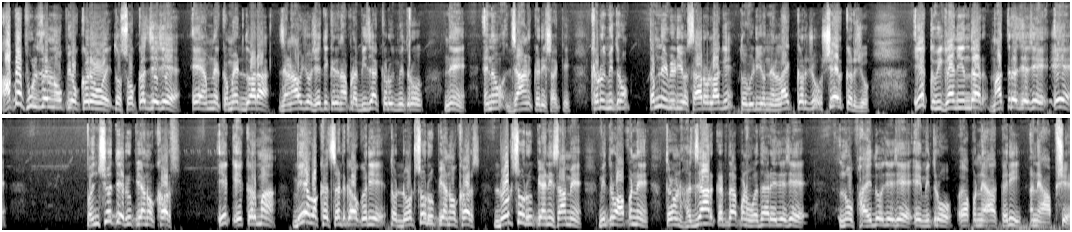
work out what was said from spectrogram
આપે ફૂલઝલનો ઉપયોગ કર્યો હોય તો ચોક્કસ જે છે એ અમને કમેન્ટ દ્વારા જણાવજો, જેથી કરીને આપણા બીજા ખેડૂત મિત્રોને એનો જાણ કરી શકે. ખેડૂત મિત્રો, તમને વીડિયો સારો લાગે તો વિડીયોને લાઇક કરજો, શેર કરજો. એક વીઘાની અંદર માત્ર જે છે એ પંચોતેર રૂપિયાનો ખર્ચ. એક એકરમાં બે વખત છંટકાવ કરીએ તો દોઢસો રૂપિયાનો ખર્ચ. દોઢસો રૂપિયાની સામે મિત્રો આપણને ત્રણ હજાર કરતાં પણ વધારે જે છે નો ફાયદો જે છે એ મિત્રો આપણને આ કરી અને આપશે.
